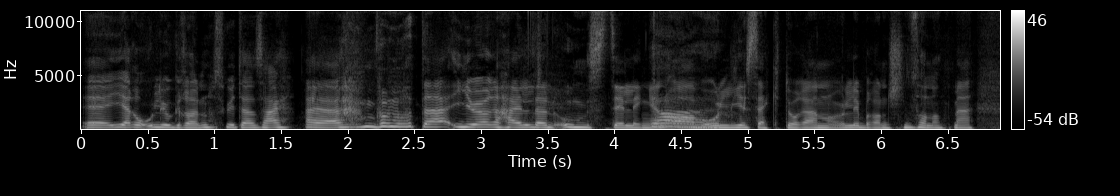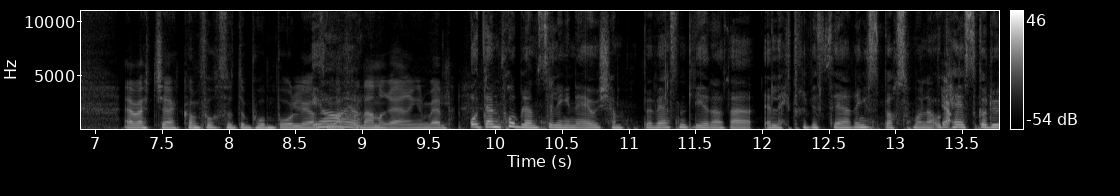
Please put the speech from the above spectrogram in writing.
eh, gjøre olje grønn, skulle jeg si. Eh, på en måte gjøre hele den omstillingen Ja. av oljesektoren og oljebransjen, sånn at vi jeg vet ikke, kan fortsette å pumpe olje, som i hvert fall ja. denne regjeringen vil. Og den problemstillingen er jo kjempevesentlig i dette elektrifiseringsspørsmålet. Ok, Skal du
